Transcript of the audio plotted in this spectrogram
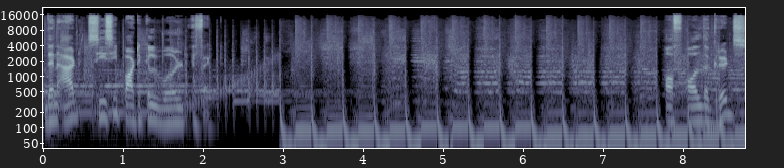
Then add CC particle world effect. Off all the grids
